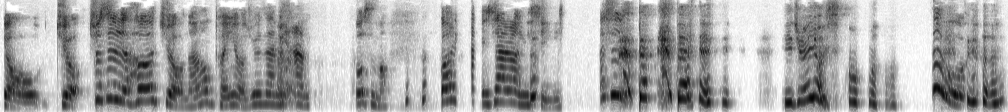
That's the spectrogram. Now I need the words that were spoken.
酒酒，就是喝酒，然后朋友就在那边按，说什么帮你按一下，让你醒一下。但是 对对，你觉得有效吗？这我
